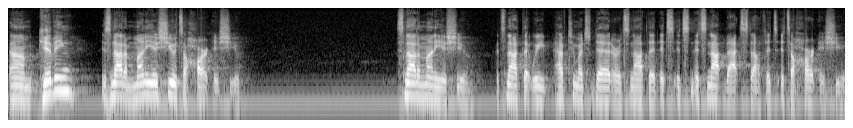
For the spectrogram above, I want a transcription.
um, giving is not a money issue, it's a heart issue. It's not a money issue. It's not that we have too much debt or it's not that it's, it's, it's not that stuff. It's, it's a heart issue.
